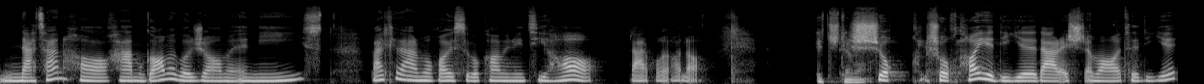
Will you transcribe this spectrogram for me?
نه تنها همگام با جامعه نیست بلکه در مقایسه با کامیونیتی ها در واقع حالا اجتماع. شغل, شغل های دیگه در اجتماعات دیگه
